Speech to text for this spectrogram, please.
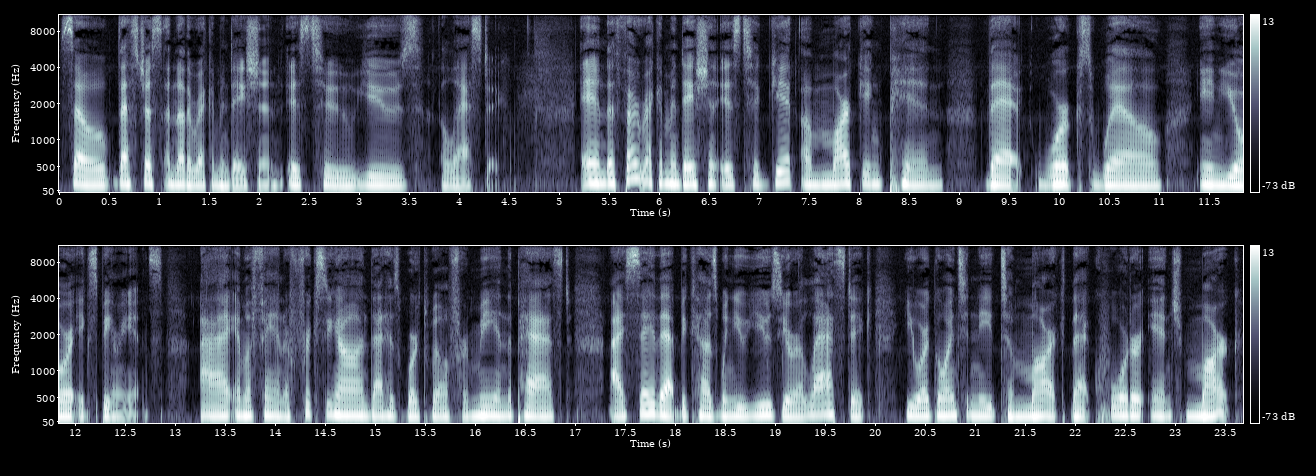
So that's just another recommendation is to use elastic. And the third recommendation is to get a marking pin that works well in your experience. I am a fan of Frixion. That has worked well for me in the past. I say that because when you use your elastic, you are going to need to mark that quarter inch mark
